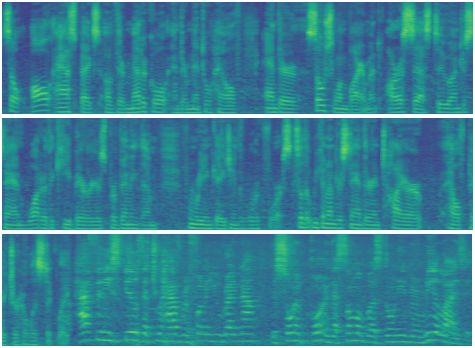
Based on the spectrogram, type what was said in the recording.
So all aspects of their medical and their mental health and their social environment are assessed to understand what are the key barriers preventing them from re-engaging the workforce so that we can understand their entire health picture holistically. Half of these skills that you have in front of you right now is so important that some of us don't even realize it.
